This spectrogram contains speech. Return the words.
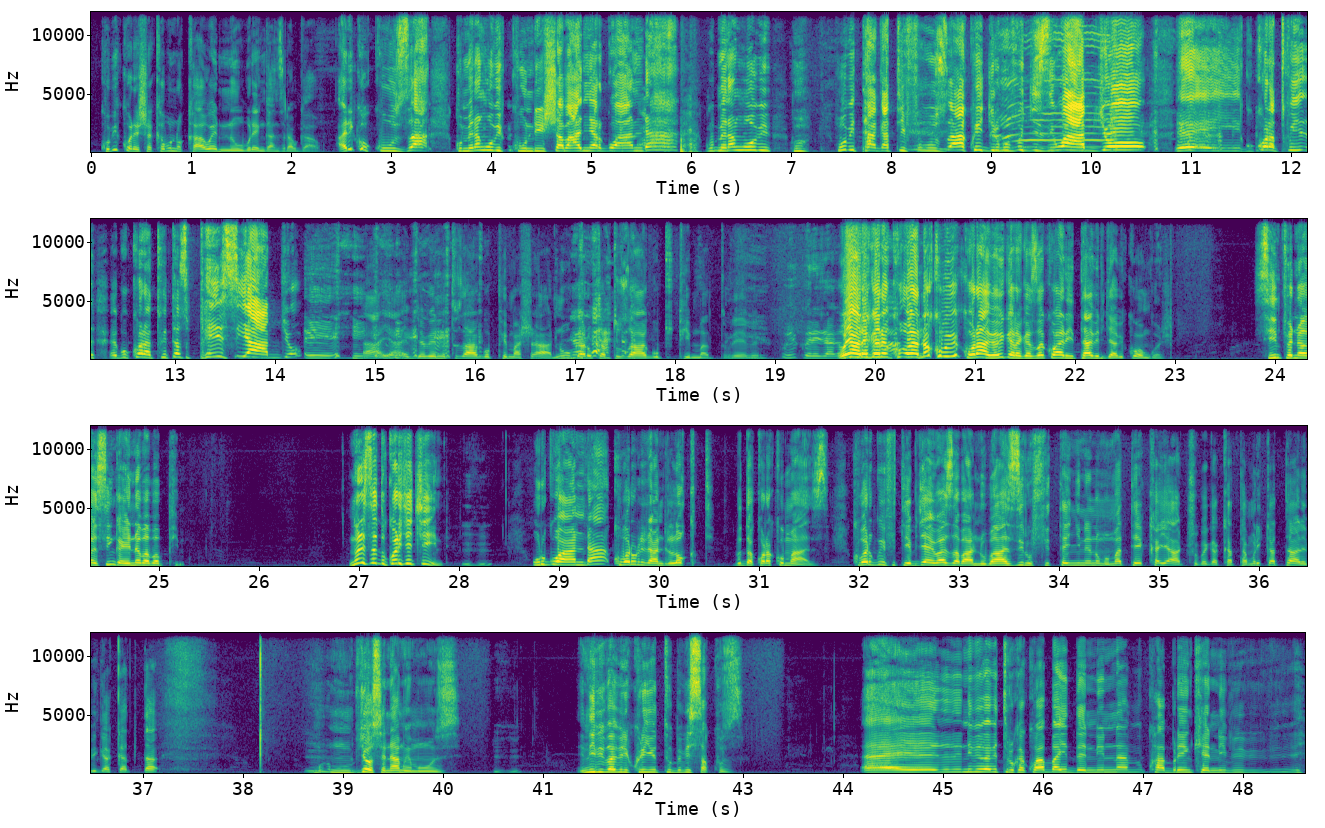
Kubikoresha akabuno kawe ni uburenganzira bwawe. Ariko kuza kumera nk'ubikundisha abanyarwanda kumera nk'ubi nk'ubitagatifuza kwigira umuvugizi wabyo. Eh, gukora eh, twita space yabyo. Aya ibyo bintu tuzagupima sha. Nugaruka tuzagupima turebe. No- kubikora biba bigaragaza ko hari itabi ryabikongoje simpe nawe singaye n'ababapima. None se dukora iki kindi? U rwanda kuba ruri landlocked rudakora ku mazi. Kuba rwifitiye bya bibazo abantu bazi rufite nyine no mu mateka yacu bigakata muri katari bigakata byose namwe muzi. Nibiba biri kuri youtube bisakuza. Eh, nibiba bituruka kwa biden na kwa blinken nibi-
